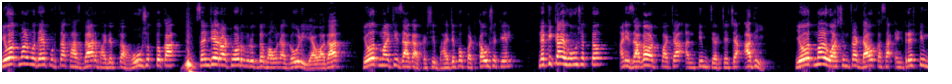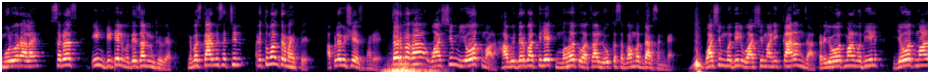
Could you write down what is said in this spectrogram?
यवतमाळमध्ये पुढचा खासदार भाजपचा होऊ शकतो का? संजय राठोड विरुद्ध भावना गवळी या वादात यवतमाळची जागा कशी भाजप पटकावू शकेल? नक्की काय होऊ शकतं? आणि जागा वाटपाच्या अंतिम चर्चेच्या आधी यवतमाळ वाशिमचा डाव कसा इंटरेस्टिंग मूडवर आलाय सगळंच इन डिटेलमध्ये जाणून घेऊयात. नमस्कार मी सचिन आणि तुम्हाला तर माहिती आहे आपला विषयच भारी आहे. तर बघा वाशिम यवतमाळ हा विदर्भातील एक महत्त्वाचा लोकसभा मतदारसंघ आहे. वाशिम मधील वाशिम आणि कारंजा तर यवतमाळ मधील यवतमाळ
